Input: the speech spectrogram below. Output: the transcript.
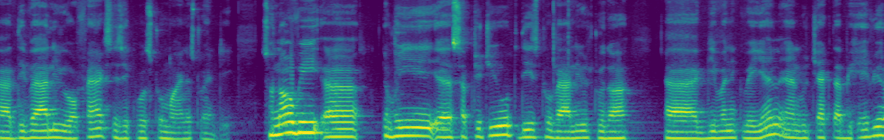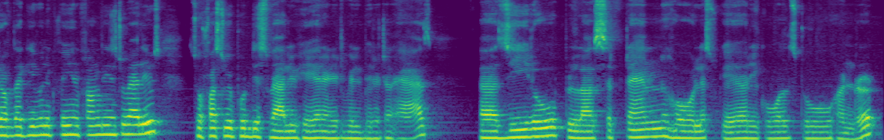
uh, the value of x is equals to minus 20 so now we uh, we substitute these two values to the uh, given equation and we check the behavior of the given equation from these two values. So first we put this value here and it will be written as 0 plus 10 whole square equals to 100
